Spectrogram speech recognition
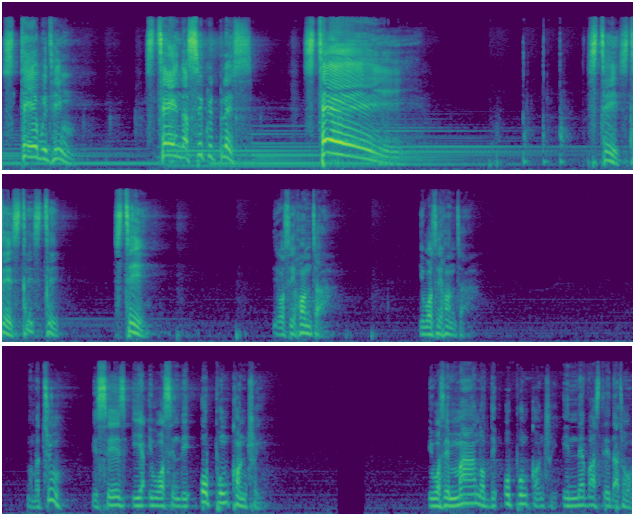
Stay with him. Stay in the secret place. Stay. Stay, stay, stay, stay. Stay. He was a hunter. He was a hunter. Number two, he says he, he was in the open country. He was a man of the open country. He never stayed at home.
